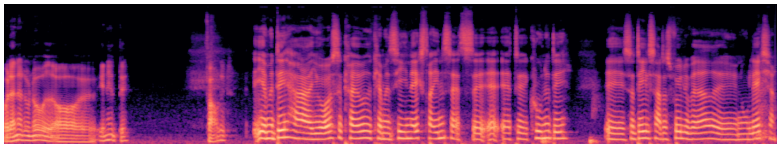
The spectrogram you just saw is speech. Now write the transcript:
Hvordan er du nået at indhente det fagligt? Jamen det har jo også krævet, kan man sige, en ekstra indsats øh, at, at øh, kunne det. Øh, så dels har der selvfølgelig været nogle lektier,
